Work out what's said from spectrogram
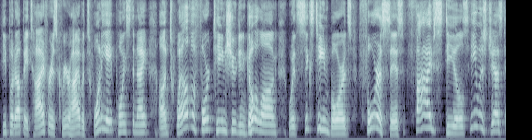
He put up a tie for his career high with 28 points tonight on 12 of 14 shooting, go along with 16 boards four assists, five steals. He was just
